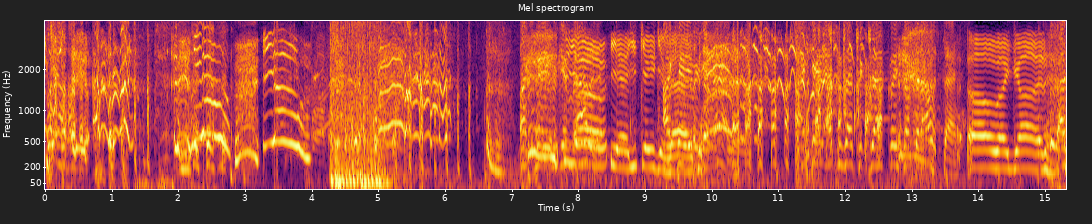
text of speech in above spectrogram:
Yo! Yo! I can't even get mad at it. Yeah, you can't even get I mad. can't even get mad. I can't, because that's exactly something I would say. Oh my god. A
